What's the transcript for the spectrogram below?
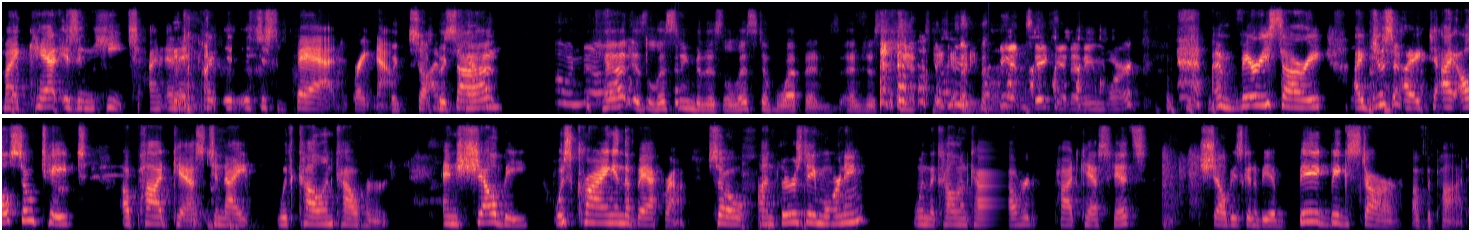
My cat is in heat, and, and it, it, it's just bad right now. The- so I'm sorry. cat- Oh no. The cat is listening to this list of weapons and just can't take it anymore. can't take it anymore. I'm very sorry. I just I I also taped a podcast tonight with Colin Cowherd, and Shelby was crying in the background. So on Thursday morning, when the Colin Cowherd podcast hits, Shelby's going to be a big, big star of the pod.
